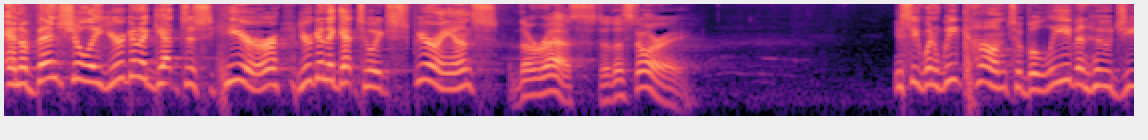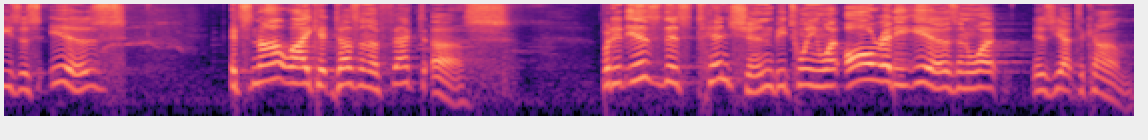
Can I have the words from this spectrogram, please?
And eventually, you're going to get to hear, you're going to get to experience the rest of the story. You see, when we come to believe in who Jesus is, it's not like it doesn't affect us, but it is this tension between what already is and what is yet to come.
